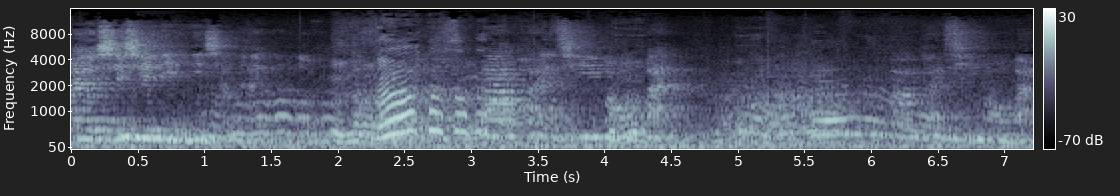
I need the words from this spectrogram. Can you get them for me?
哎呦，谢谢你，你想太多了。八块七毛半，八块七毛半。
